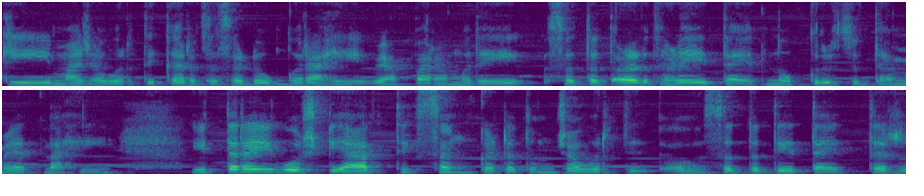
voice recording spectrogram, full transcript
की माझ्यावरती कर्जाचा डोंगर आहे व्यापारामध्ये सतत अडथळे येत आहेत नोकरीसुद्धा मिळत नाही इतरही गोष्टी आर्थिक संकट तुमच्यावरती सतत येत आहेत. तर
